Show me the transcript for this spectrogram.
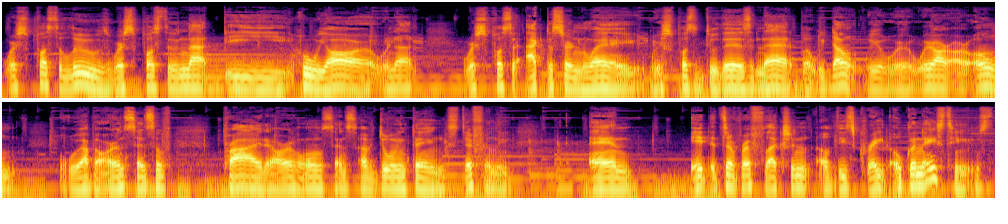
We're supposed to lose. We're supposed to not be who we are. We're not. We're supposed to act a certain way. We're supposed to do this and that, but we don't. We we're, we are our own. We have our own sense of pride, our own sense of doing things differently, and it, it's a reflection of these great Oakland A's teams.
